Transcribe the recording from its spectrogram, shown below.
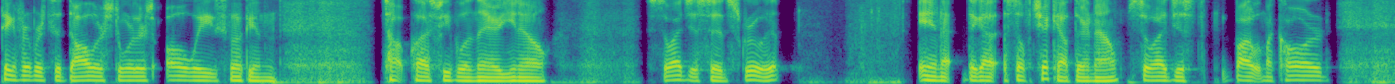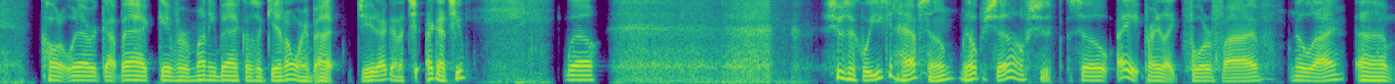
taking forever. It's a dollar store. There's always fucking top class people in there, you know. So I just said, screw it. And they got a self checkout there now. So I just bought it with my card, called it whatever, got back, gave her money back. I was like, yeah, don't worry about it, Jude. I got, ch- I got you. Well, she was like, "Well, you can have some. Help yourself." She, so I ate probably like four or five. No lie. Um,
